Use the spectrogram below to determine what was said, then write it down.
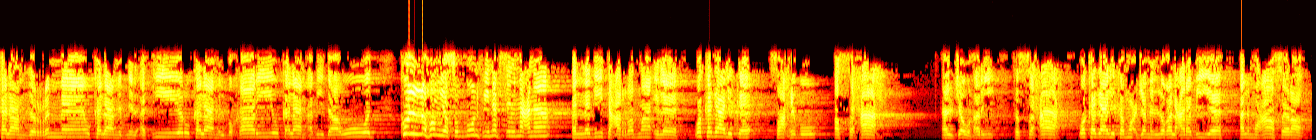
كلام ذي الرمة وكلام ابن الأثير وكلام البخاري وكلام أبي داود. كلهم يصبون في نفس المعنى الذي تعرضنا إليه. وكذلك صاحب الصحاح الجوهري في الصحاح. وكذلك معجم اللغة العربية المعاصرة.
